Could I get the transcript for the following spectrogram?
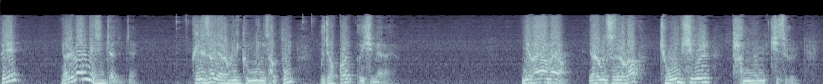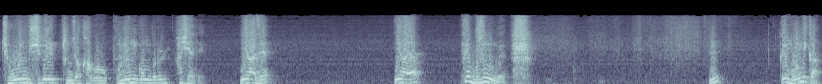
그지? 열받네 진짜 진짜. 그래서 여러분이 금융상품 무조건 의심해라요. 이해가요 안 가요? 여러분 스스로가 주식을 담는 기술을 좋은 주식을 분석하고 보는 공부를 하셔야 돼요. 이해가세요? 이해가요? 그게 무슨 공부예요? 응? 그게 뭡니까?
